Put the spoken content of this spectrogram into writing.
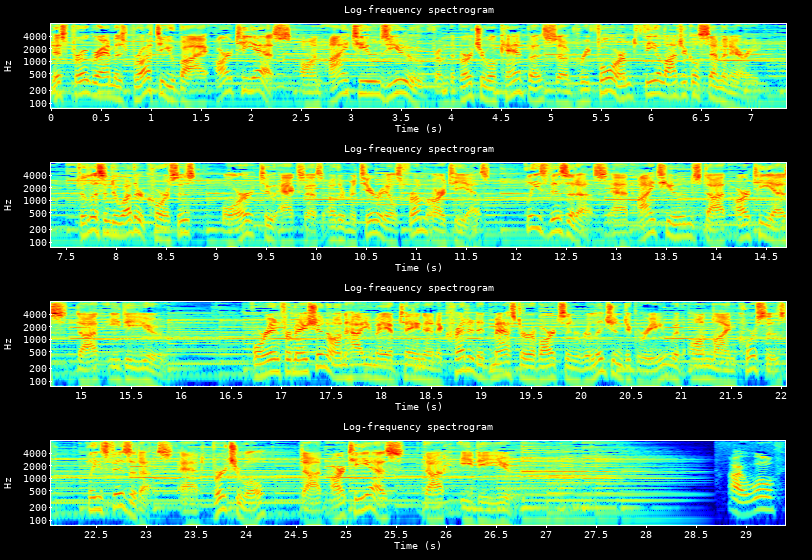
This program is brought to you by RTS on iTunes U from the virtual campus of Reformed Theological Seminary. To listen to other courses or to access other materials from RTS, please visit us at itunes.rts.edu. For information on how you may obtain an accredited Master of Arts in Religion degree with online courses, please visit us at virtual.rts.edu. All right, we'll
